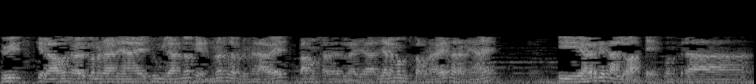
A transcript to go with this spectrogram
Twitch que la vamos a ver con Aranea Junglando, que no es la primera vez, vamos a verla ya, ya la hemos visto alguna vez, Aranea, y a ver qué tal lo hace contra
